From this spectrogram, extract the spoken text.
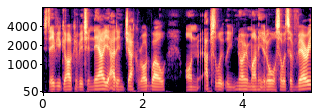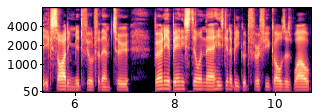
Steve Ugarkovic, and now you add in Jack Rodwell, on absolutely no money at all. So it's a very exciting midfield for them too. Bernie Ibini's still in there. He's going to be good for a few goals as well.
